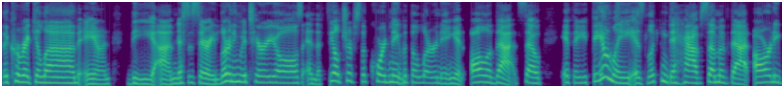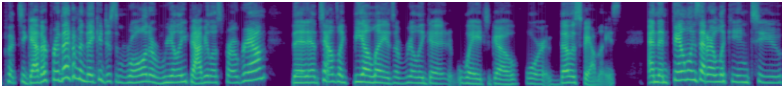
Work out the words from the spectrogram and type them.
the curriculum and the um, necessary learning materials and the field trips to coordinate with the learning and all of that. So if a family is looking to have some of that already put together for them and they can just enroll in a really fabulous program, then it sounds like VLA is a really good way to go for those families. And then families that are looking to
